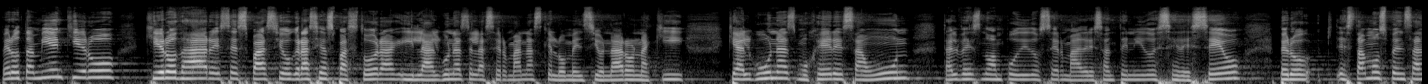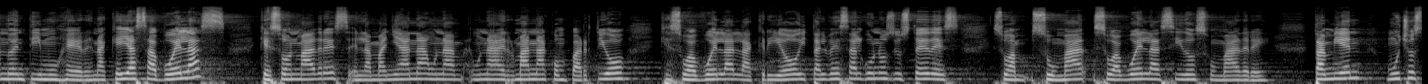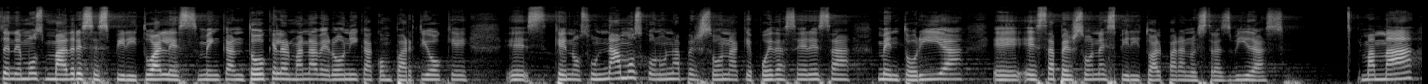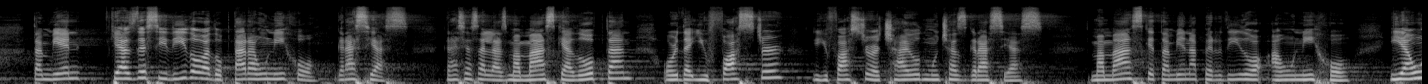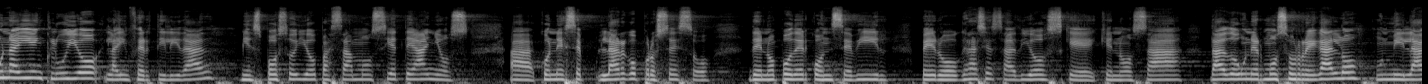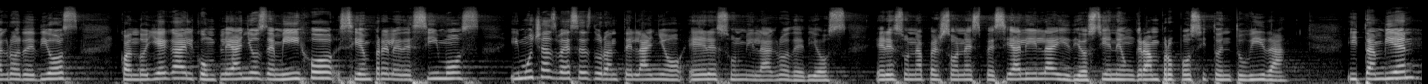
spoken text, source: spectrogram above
Pero también quiero, quiero dar ese espacio, gracias pastora y algunas de las hermanas que lo mencionaron aquí, que algunas mujeres aún tal vez no han podido ser madres, han tenido ese deseo, pero estamos pensando en ti mujer, en aquellas abuelas que son madres. En la mañana una, una, hermana compartió que su abuela la crió y tal vez algunos de ustedes, su, su, su abuela ha sido su madre. También muchos tenemos madres espirituales. Me encantó que la hermana Verónica compartió que, que nos unamos con una persona que pueda hacer esa mentoría, eh, esa persona espiritual para nuestras vidas. Mamá, también que has decidido adoptar a un hijo. Gracias. Gracias a las mamás que adoptan or that you foster, you foster a child. Muchas gracias. Mamás que también ha perdido a un hijo. Y aún ahí incluyo la infertilidad. Mi esposo y yo pasamos siete años ah, con ese largo proceso de no poder concebir, pero gracias a Dios que, que nos ha dado un hermoso regalo, un milagro de Dios. Cuando llega el cumpleaños de mi hijo, siempre le decimos, y muchas veces durante el año, eres un milagro de Dios, eres una persona especial, Hila, y Dios tiene un gran propósito en tu vida. Y también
